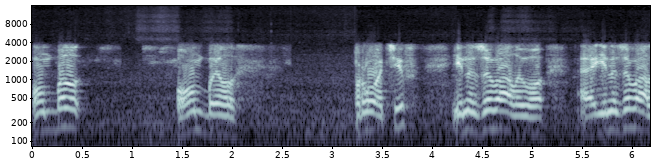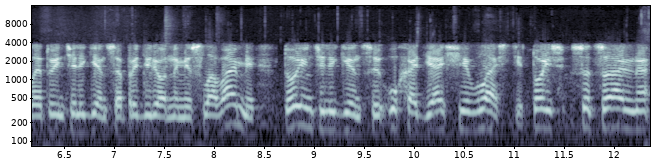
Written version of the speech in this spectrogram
он был, он был против и называл его Э, и называл эту интеллигенцию определенными словами, то интеллигенции уходящей власти, то есть социально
